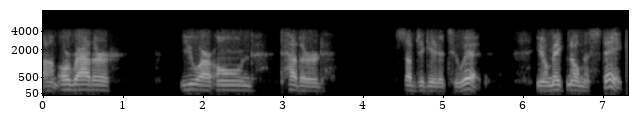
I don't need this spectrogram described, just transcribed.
um, or rather, you are owned, tethered, subjugated to it. You know, make no mistake.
